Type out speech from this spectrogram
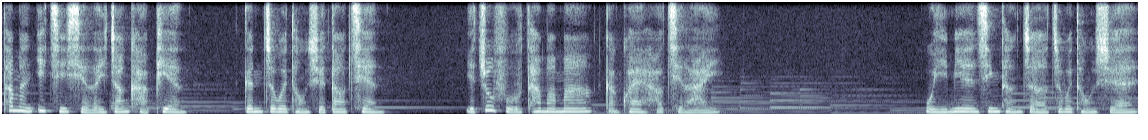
他们一起写了一张卡片，跟这位同学道歉，也祝福他妈妈赶快好起来。我一面心疼着这位同学。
